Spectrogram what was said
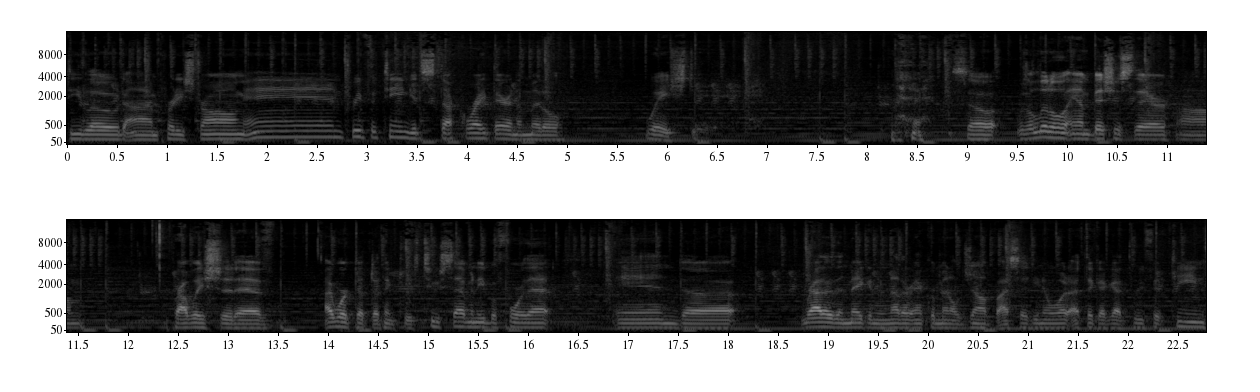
deload, I'm pretty strong, and 315 gets stuck right there in the middle, wasted. so it was a little ambitious there. Um, probably should have. I worked up to I think to 270 before that, and uh, rather than making another incremental jump, I said, you know what? I think I got 315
